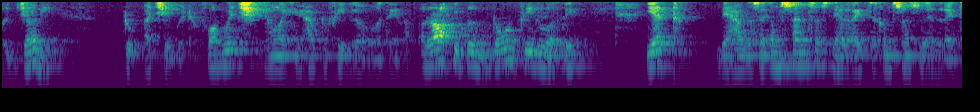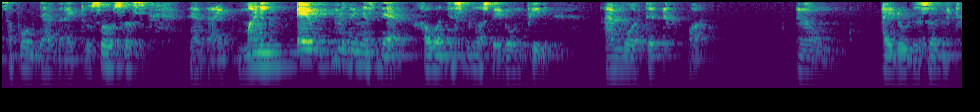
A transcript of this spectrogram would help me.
a journey to achieve it, for which you know like you have to feel you're worthy enough. A lot of people don't feel worthy, yet they have the circumstances, they have the right circumstances, they have the right support, they have the right resources, they have the right money, everything is there. However, just because they don't feel I'm worth it or you know I do deserve it,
